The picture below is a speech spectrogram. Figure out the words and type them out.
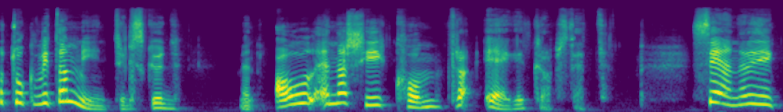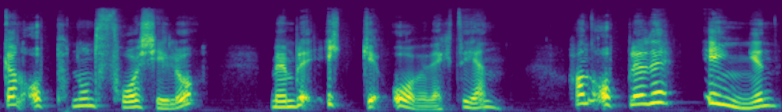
og tok vitamintilskudd, men all energi kom fra eget kroppsfett. Senere gikk han opp noen få kilo, men ble ikke overvektig igjen. Han opplevde ingen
